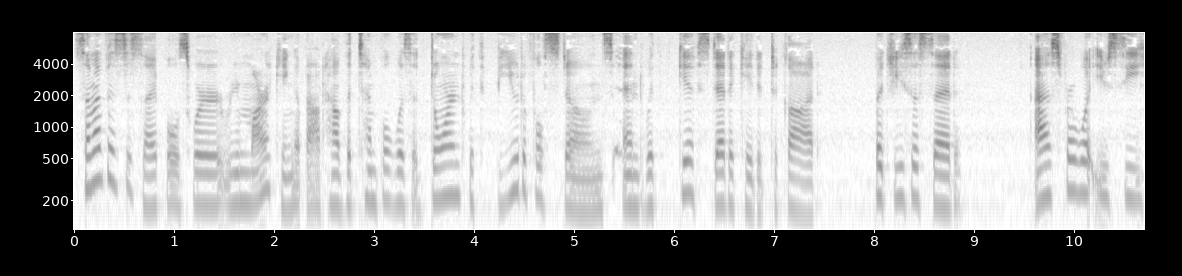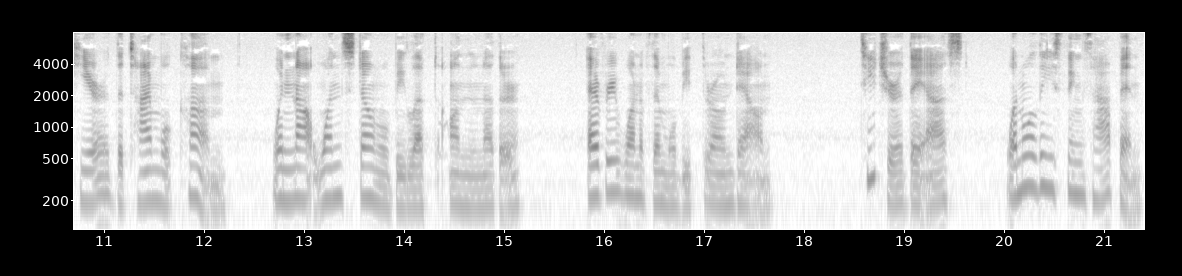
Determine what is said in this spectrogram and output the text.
Some of his disciples were remarking about how the temple was adorned with beautiful stones and with gifts dedicated to God. But Jesus said, As for what you see here, the time will come when not one stone will be left on another. Every one of them will be thrown down. Teacher, they asked, when will these things happen?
